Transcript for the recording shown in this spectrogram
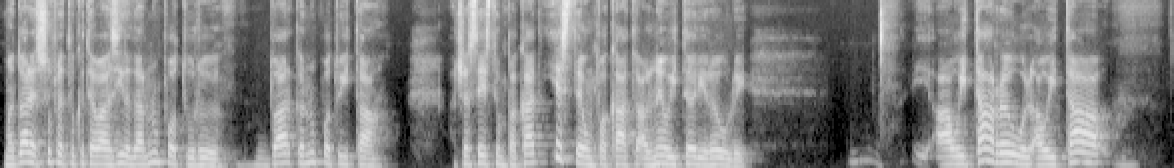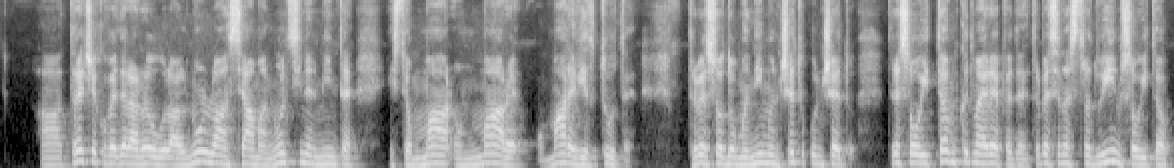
mă doare sufletul câteva zile, dar nu pot urâ, doar că nu pot uita. Acesta este un păcat? Este un păcat al neuitării răului. A uita răul, a uita, a trece cu vederea răul, al nu-l lua în seama, nu-l ține în minte, este o mare, un mare, o mare virtute. Trebuie să o domândim încetul cu încetul. Trebuie să o uităm cât mai repede. Trebuie să ne străduim să o uităm.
